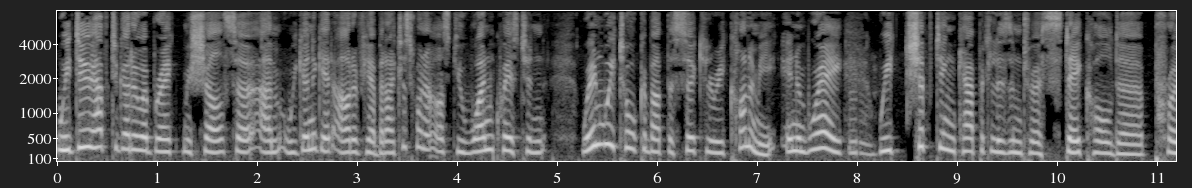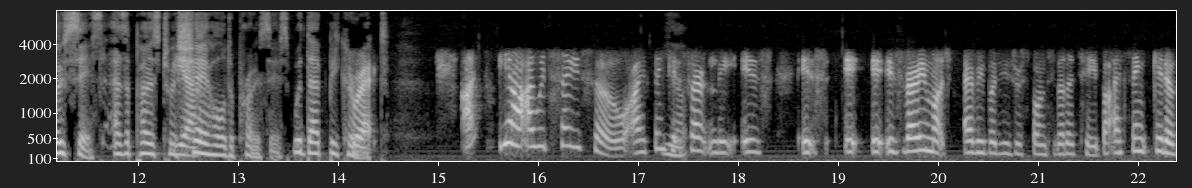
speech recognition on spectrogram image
We do have to go to a break, Michelle. So um, we're going to get out of here. But I just want to ask you one question. When we talk about the circular economy, in a way, mm. we're shifting capitalism to a stakeholder process as opposed to a yeah. shareholder process. Would that be correct? correct. I, yeah, I would say so. I think yeah. it certainly is. It's it, it is very much everybody's responsibility. But I think you know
